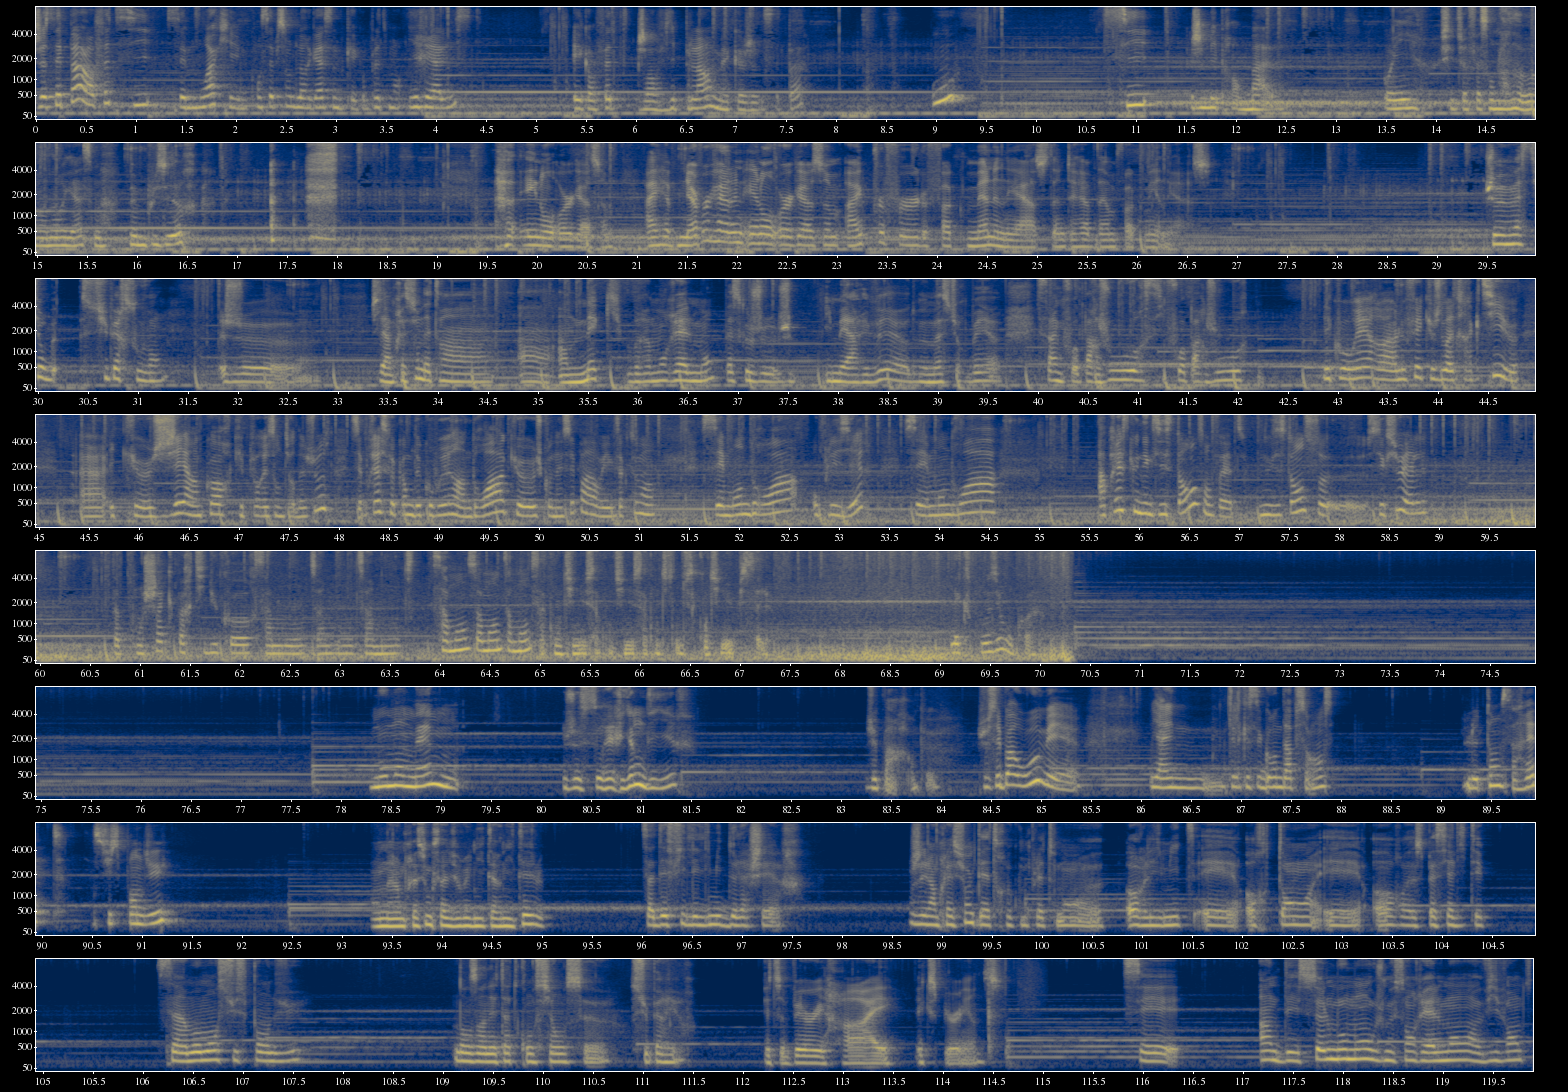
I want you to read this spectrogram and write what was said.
Je sais pas en fait si c'est moi qui ai une conception de l'orgasme qui est complètement irréaliste et qu'en fait j'en vis plein mais que je ne sais pas. Ou si je m'y prends mal. Oui, j'ai déjà fait semblant d'avoir un orgasme, même plusieurs. anal orgasm. I have never had an anal orgasm. I prefer to fuck men in the ass than to have them fuck me in the ass. Je me masturbe super souvent. Je j'ai l'impression d'être un, un, mec vraiment réellement parce que je, il m'est arrivé euh, de me masturber euh, cinq fois par jour, six fois par jour. Découvrir euh, le fait que je dois être active et que j'ai un corps qui peut ressentir des choses, c'est presque comme découvrir un droit que je connaissais pas, oui, exactement. C'est mon droit au plaisir, c'est mon droit à presque une existence en fait, une existence euh, sexuelle. Ça prend chaque partie du corps, ça monte, ça monte, ça monte. Ça monte, ça monte, ça monte. Ça continue, ça continue, ça continue, ça continue, puis c'est l'explosion quoi. moment même, je saurais rien dire. Je pars un peu. Je sais pas où, mais il y a une, quelques secondes d'absence. Le temps s'arrête, suspendu. On a l'impression que ça dure une éternité. Ça défie les limites de la chair. J'ai l'impression d'être complètement euh, hors limite et hors temps et hors euh, spatialité. C'est un moment suspendu dans un état de conscience euh, supérieur. It's a very high C'est un des seuls moments où je me sens réellement euh, vivante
